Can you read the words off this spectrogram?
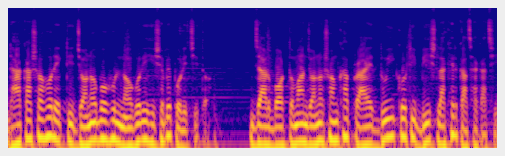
ঢাকা শহর একটি জনবহুল নগরী হিসেবে পরিচিত, যার বর্তমান জনসংখ্যা প্রায় দুই কোটি বিশ লাখের কাছাকাছি।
